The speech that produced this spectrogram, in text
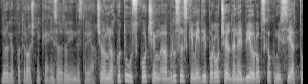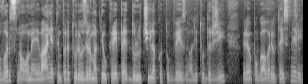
druge potrošnike in seveda tudi industrijo. Če vam lahko tu uskočim, uh, bruselski mediji poročajo, da naj bi Evropska komisija to vrstno omejevanje temperature oziroma te ukrepe določila kot obvezno. Ali to drži? Grejo pogovori v tej smeri?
